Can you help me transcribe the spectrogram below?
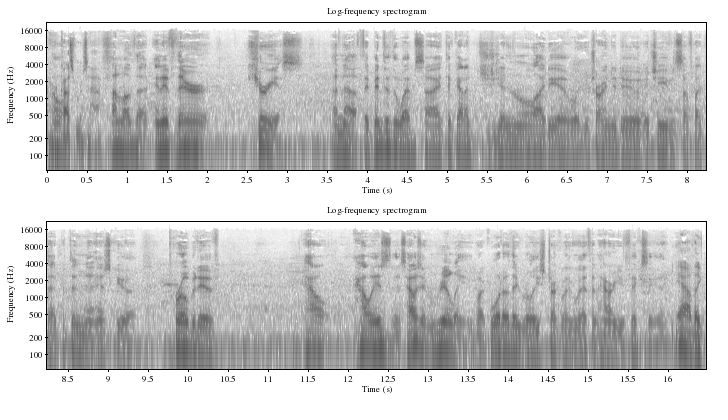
our Oh. customers have. I love that. And if they're curious enough, they've been to the website, they've got a general idea of what you're trying to do and achieve and stuff like that, but then they ask you a probative, how how is this? How is it really? Like, what are they really struggling with, and how are you fixing it? yeah, like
